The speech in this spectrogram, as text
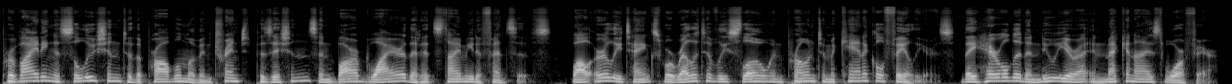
providing a solution to the problem of entrenched positions and barbed wire that had stymied offensives. While early tanks were relatively slow and prone to mechanical failures, they heralded a new era in mechanized warfare,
